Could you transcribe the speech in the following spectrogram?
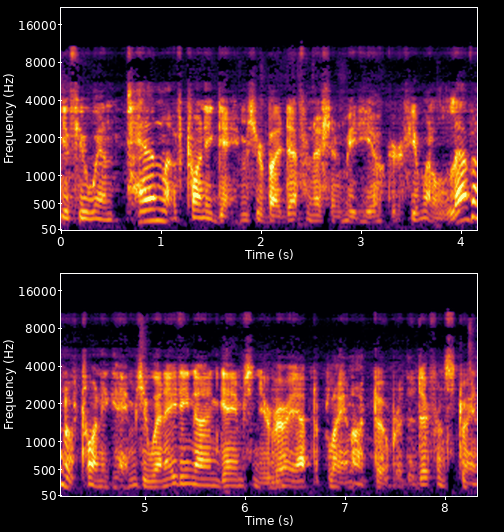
If you win 10 of 20 games, you're by definition mediocre. If you win 11 of 20 games, you win 89 games and you're very apt to play in October. The difference between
